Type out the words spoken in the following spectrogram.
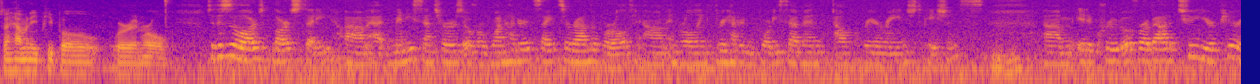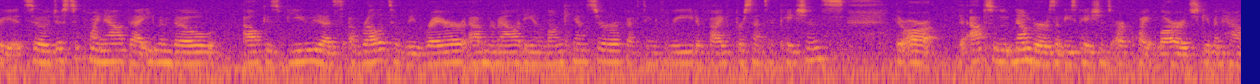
So how many people were enrolled? So this is a large, large study um, at many centers, over 100 sites around the world, um, enrolling 347 ALK rearranged patients. Mm -hmm. um, it accrued over about a two-year period. So just to point out that even though ALK is viewed as a relatively rare abnormality in lung cancer, affecting 3 to 5% of patients, there are the absolute numbers of these patients are quite large given how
